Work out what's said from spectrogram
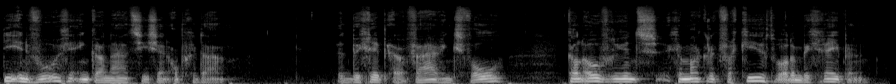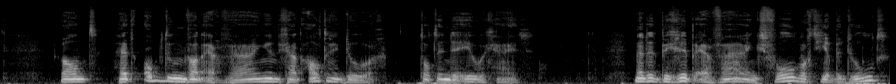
die in vorige incarnaties zijn opgedaan. Het begrip ervaringsvol kan overigens gemakkelijk verkeerd worden begrepen, want het opdoen van ervaringen gaat altijd door, tot in de eeuwigheid. Met het begrip ervaringsvol wordt hier bedoeld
